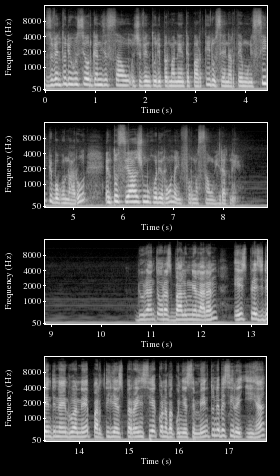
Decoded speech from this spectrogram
Juventude Rússia Organização Juventude Permanente Partido CNRT Município Bobonaro entusiasmo rodirona informação hirakne. Durante horas balung nelaran, Ex-presidente Nain Rouanet partilha experiência com o conhecimento na Besira Iha,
